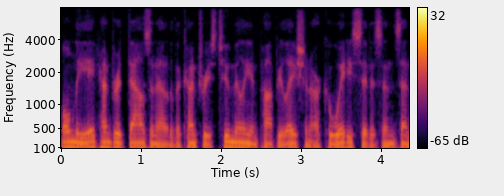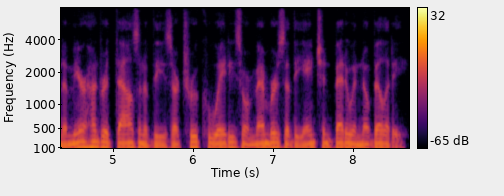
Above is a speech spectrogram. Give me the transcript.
Only 800,000 out of the country's 2 million population are Kuwaiti citizens and a mere 100,000 of these are true Kuwaitis or members of the ancient Bedouin nobility.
